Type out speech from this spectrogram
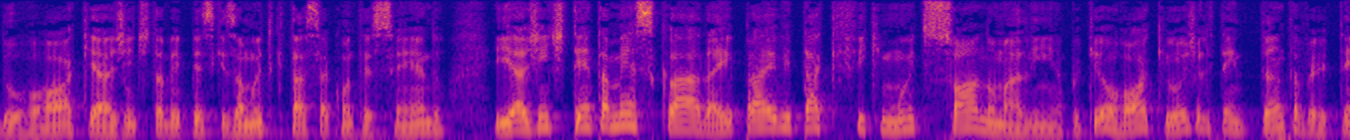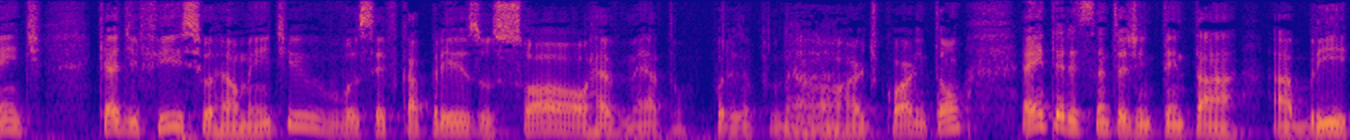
do rock. A gente também pesquisa muito o que está se acontecendo e a gente tenta mesclar daí para evitar que fique muito só numa linha, porque o rock hoje ele tem tanta vertente que é difícil realmente você ficar preso só ao heavy metal, por exemplo, né, ao hardcore. Então é interessante a gente tentar abrir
